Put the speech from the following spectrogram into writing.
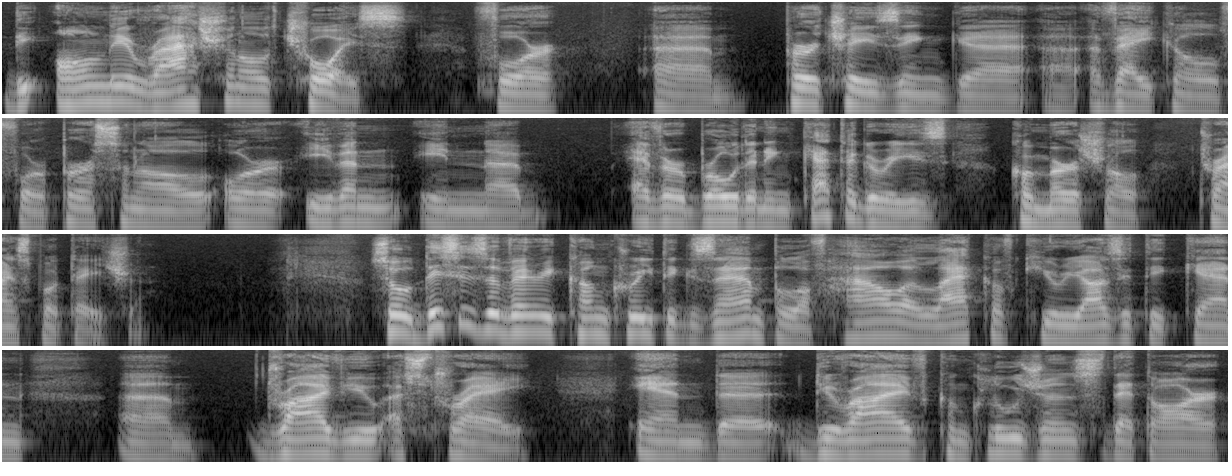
the only rational choice for um, purchasing uh, a vehicle for personal or even in uh, ever broadening categories, commercial transportation. So this is a very concrete example of how a lack of curiosity can um, drive you astray and uh, derive conclusions that are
